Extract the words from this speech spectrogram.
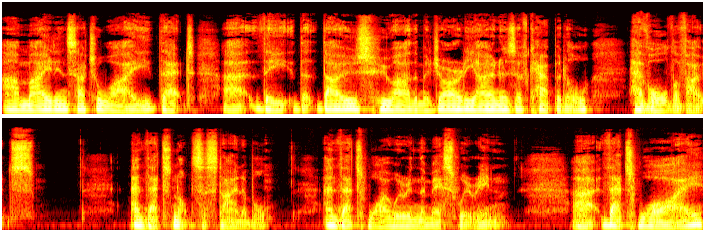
are made in such a way that uh, the, the those who are the majority owners of capital have all the votes. And that's not sustainable. And that's why we're in the mess we're in. Uh, that's why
